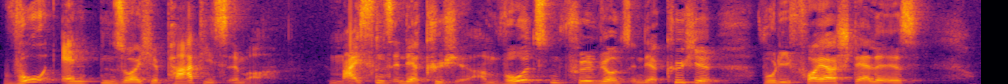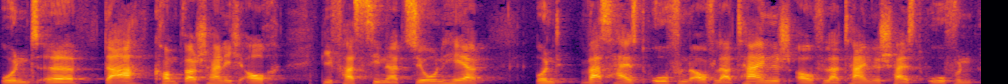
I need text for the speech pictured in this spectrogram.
Wo enden solche Partys immer? Meistens in der Küche. Am wohlsten fühlen wir uns in der Küche, wo die Feuerstelle ist. Und äh, da kommt wahrscheinlich auch die Faszination her. Und was heißt Ofen auf Lateinisch? Auf Lateinisch heißt Ofen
